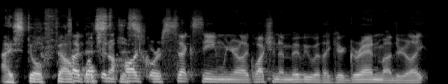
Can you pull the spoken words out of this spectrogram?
i still felt it's like this, watching a this, hardcore sex scene when you're like watching a movie with like your grandmother you're like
